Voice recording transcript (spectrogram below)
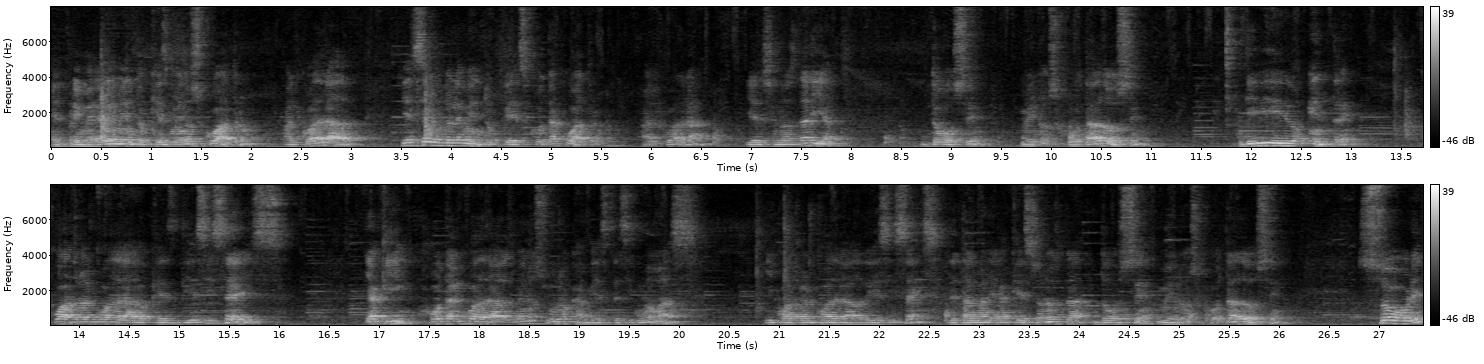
El primer elemento que es menos 4 al cuadrado y el segundo elemento que es j4 al cuadrado. Y eso nos daría 12 menos j12 dividido entre 4 al cuadrado que es 16 y aquí j al cuadrado es menos 1, cambia este signo más y 4 al cuadrado 16 de tal manera que eso nos da 12 menos j12 sobre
